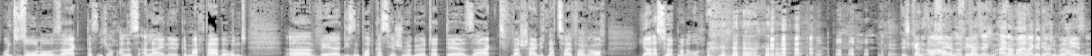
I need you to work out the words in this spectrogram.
Und Solo sagt, dass ich auch alles alleine gemacht habe. Und äh, wer diesen Podcast hier schon mal gehört hat, der sagt wahrscheinlich nach zwei Folgen auch, ja, das hört man auch. Ich kann es auch sehr auch empfehlen. tatsächlich einer meiner noch mit Gedanken, drüber reden.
